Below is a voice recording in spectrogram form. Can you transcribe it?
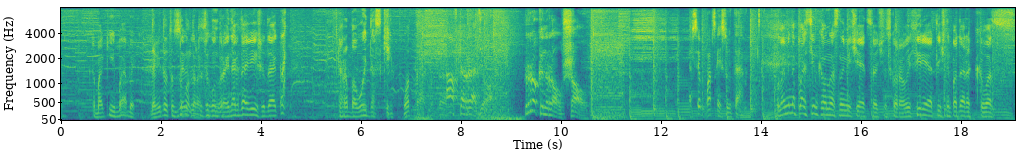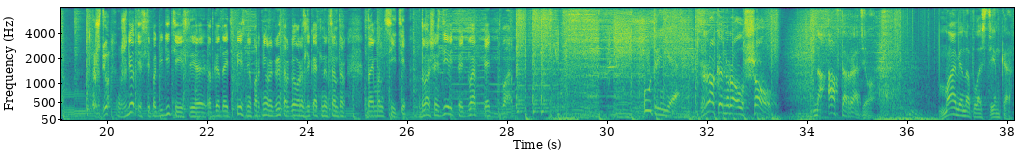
Кабаки и бабы. доведу тут Да, Зугундера. вот это Зугундера. Иногда, видишь, и да, рабовой доски. Вот так. Авторадио. Рок-н-ролл шоу. Все бабская суета. Мамина пластинка у нас намечается очень скоро. В эфире отличный подарок вас Ждет. ждет, если победите, если отгадаете песню. Партнер игры торгово-развлекательный центр Diamond City. 269-5252. Утреннее рок-н-ролл шоу на Авторадио. Мамина пластинка.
